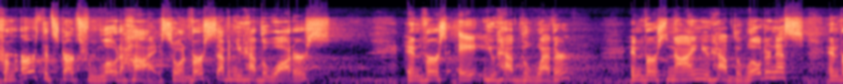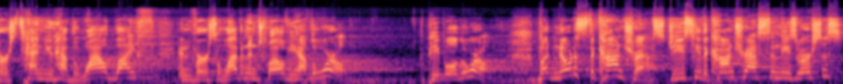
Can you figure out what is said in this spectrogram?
From earth, it starts from low to high. So in verse 7, you have the waters. In verse 8, you have the weather. In verse 9, you have the wilderness. In verse 10, you have the wildlife. In verse 11 and 12, you have the world, the people of the world. But notice the contrast. Do you see the contrast in these verses?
